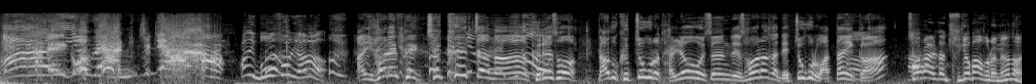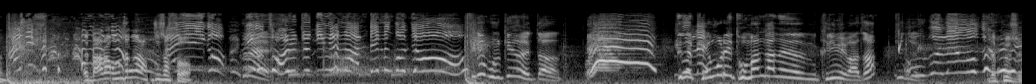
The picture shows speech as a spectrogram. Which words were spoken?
아이고 왜 안 죽여 아니 뭔 소리야? 아니 혈액팩 체크했잖아 그래서 나도 그쪽으로 달려오고 있었는데 설아가 내 쪽으로 왔다니까 설아 일단 죽여봐 그러면은 나랑 홍정이랑 같이 있었어 그래 절 죽이면 안 되는 거죠. 죽여볼게요 일단. 근데 괴물이 도망가는 그림이 맞아? 퓨즈. 나 표지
